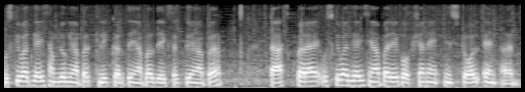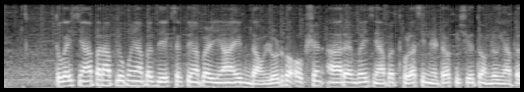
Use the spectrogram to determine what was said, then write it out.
उसके बाद गाइस हम लोग यहाँ पर क्लिक करते हैं यहाँ पर देख सकते हो यहाँ पर टास्क पर आए उसके बाद गाइस यहाँ पर एक ऑप्शन है इंस्टॉल एंड अर्न तो गाइस यहाँ पर आप लोग को यहाँ पर देख सकते हो यहाँ पर यहाँ एक डाउनलोड का ऑप्शन आ रहा है गाइस यहाँ पर थोड़ा सी नेटवर्क इशू है तो हम लोग यहाँ पर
